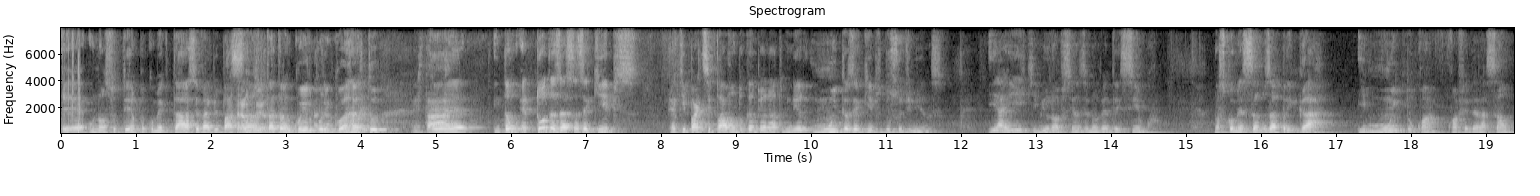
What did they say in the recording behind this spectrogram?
é, o nosso tempo, como é que tá? Você vai me tá passando, tá tranquilo, tá tranquilo tá por tranquilo. enquanto. Tá... É, então, é, todas essas equipes é que participavam do Campeonato Mineiro, muitas equipes do sul de Minas. E aí que em 1995 nós começamos a brigar e muito com a, com a federação.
